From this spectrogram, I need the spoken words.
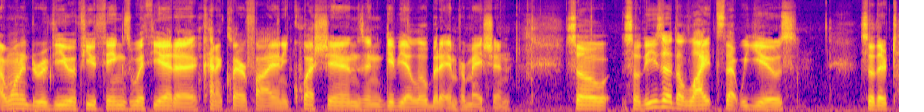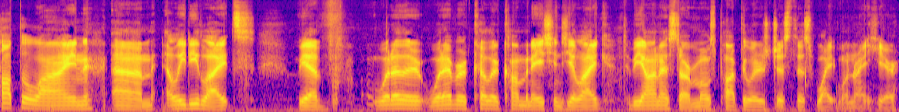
I wanted to review a few things with you to kind of clarify any questions and give you a little bit of information. So, so these are the lights that we use. So they're top of the line um, LED lights. We have what other whatever color combinations you like to be honest our most popular is just this white one right here.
